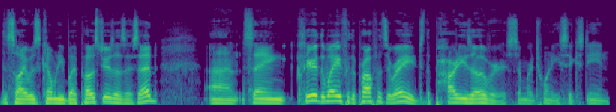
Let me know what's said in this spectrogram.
The site was accompanied by posters, as I said, and saying, Clear the way for the Prophets of Rage. The party's over, summer 2016.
